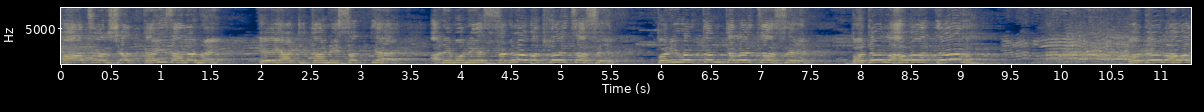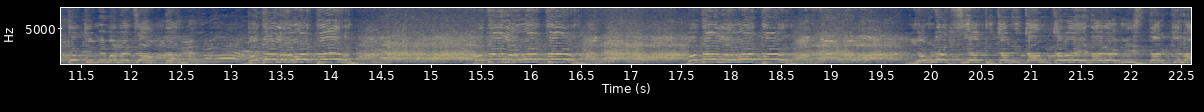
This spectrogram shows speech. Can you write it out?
पाच वर्षात काही झालं नाही. हे या ठिकाणी सत्य आहे. आणि म्हणून हे सगळं बदलायचं असेल परिवर्तन करायचं असेल बदल हवा तर बदल हवा तर तुम्ही म्हणायचं आमदार नाही. बदल हवा तर बदल हवा तर बदल हवा तर या ठिकाणी काम करा येणाऱ्या वीस तारखेला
